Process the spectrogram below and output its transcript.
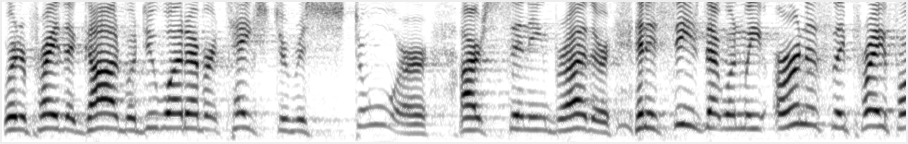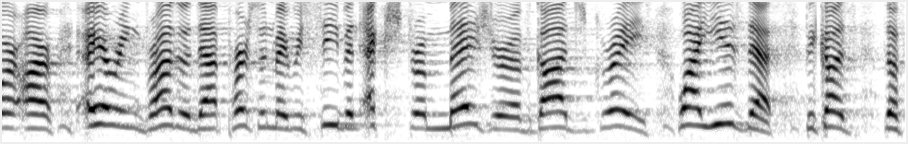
We're to pray that God will do whatever it takes to restore our sinning brother. And it seems that when we earnestly pray for our erring brother, that person may receive an extra measure of God's grace. Why is that? Because the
